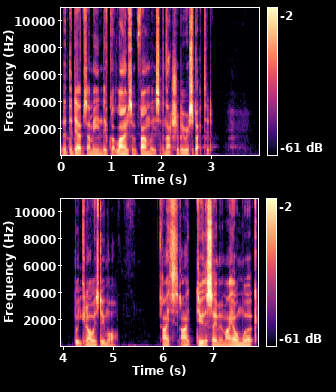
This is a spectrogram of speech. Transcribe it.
The devs, I mean, they've got lives and families, and that should be respected but you can always do more. I, I do the same in my own work.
